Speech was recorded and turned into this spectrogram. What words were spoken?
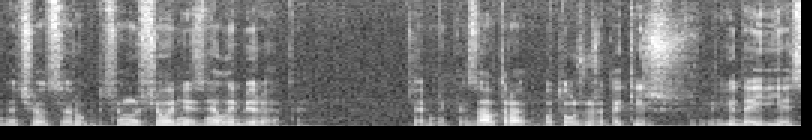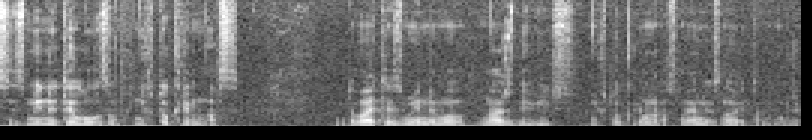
Для чого це робиться? Ну, сьогодні зняли бірети. Чельники. Завтра, бо то вже такі ж ідеї є, змінити лозунг, ніхто крім нас. Давайте змінимо наш девіз, ніхто крім нас. Ну, я не знаю, там може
